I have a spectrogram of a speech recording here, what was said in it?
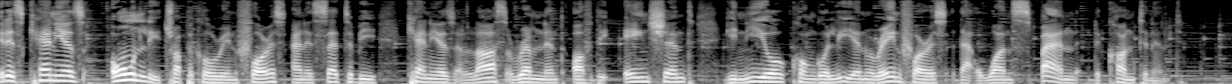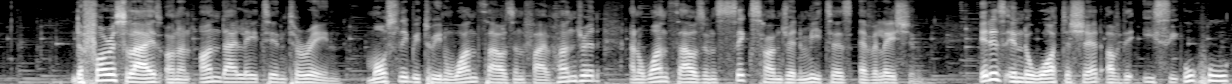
It is Kenya's only tropical rainforest and is said to be Kenya's last remnant of the ancient Guineo Congolian rainforest that once spanned the continent. The forest lies on an undulating terrain, mostly between 1,500 and 1,600 meters elevation. It is in the watershed of the Isiukhu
